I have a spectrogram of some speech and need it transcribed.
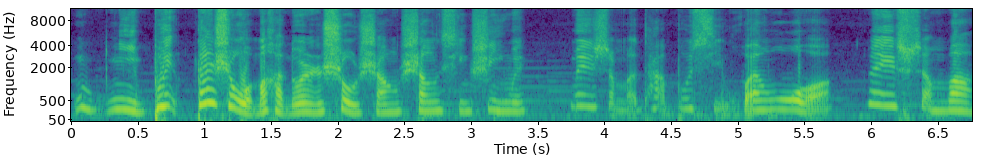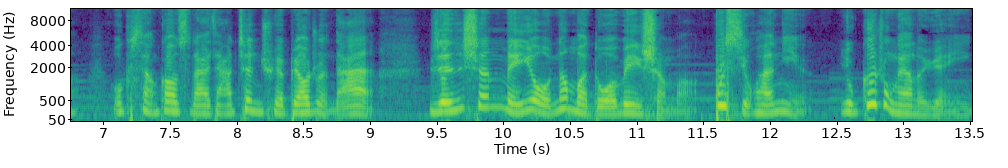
你你不，但是我们很多人受伤、伤心，是因为为什么他不喜欢我？为什么？我想告诉大家正确标准答案：人生没有那么多为什么不喜欢你，有各种各样的原因。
